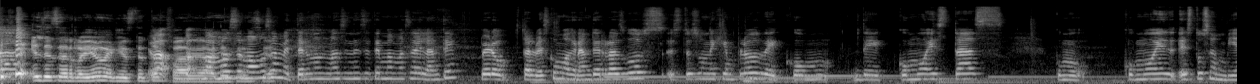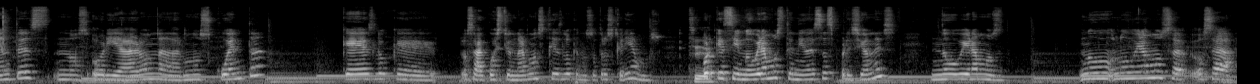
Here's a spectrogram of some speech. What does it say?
el desarrollo en este etapa. vamos, vamos a meternos más en ese tema más adelante, pero tal vez como a grandes rasgos, esto es un ejemplo de cómo, de cómo estas, como, cómo e, estos ambientes nos orientaron a darnos cuenta qué es lo que, o sea, cuestionarnos qué es lo que nosotros queríamos. Porque si no hubiéramos tenido esas presiones, no hubiéramos no, no hubiéramos, o sea,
